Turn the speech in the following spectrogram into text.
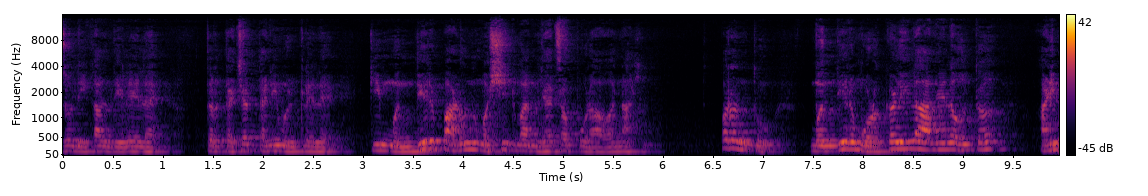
जो निकाल दिलेला आहे तर त्याच्यात त्यांनी म्हटलेलं आहे की मंदिर पाडून मशीद बांधल्याचा पुरावा नाही. परंतु मंदिर मोडकळीला आलेलं होतं आणि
